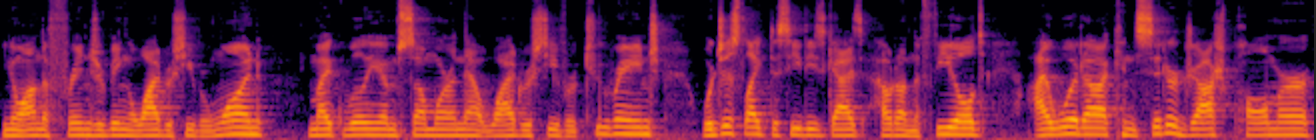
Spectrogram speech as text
you know on the fringe of being a wide receiver one. Mike Williams somewhere in that wide receiver two range. Would just like to see these guys out on the field. I would uh, consider Josh Palmer,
